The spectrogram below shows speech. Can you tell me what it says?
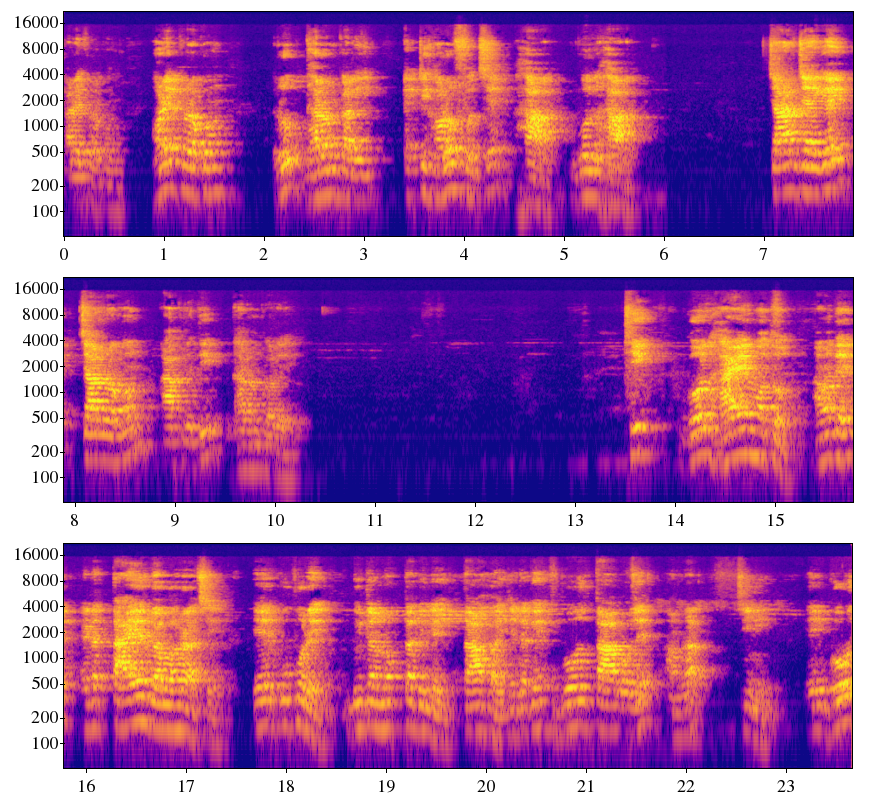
আরেক রকম। হরেক রকম রূপ ধারণকারী একটি হরফ হচ্ছে হা, গোল হা। চার জায়গায় চার রকম আকৃতি ধারণ করে। ঠিক গোল হায়ের মতো আমাদের একটা তায়ের ব্যবহার আছে। এর উপরে দুইটা নোক্তা দিলেই তা হয়, যেটাকে গোল তা বলে আমরা চিনি। এই গোল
